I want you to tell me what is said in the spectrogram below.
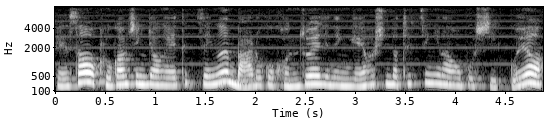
그래서 교감신경의 특징은 마르고 건조해지는 게 훨씬 더 특징이라고 볼 수 있고요.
